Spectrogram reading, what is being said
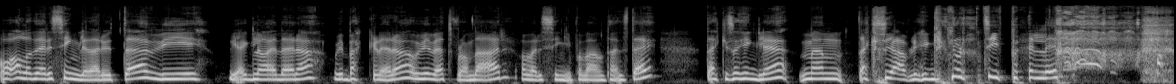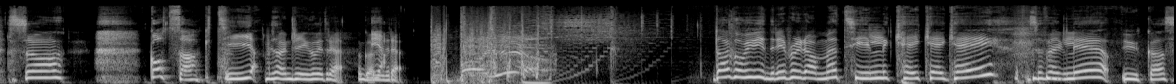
og alle dere single der ute, vi, vi er glad i dere, vi backer dere, og vi vet hvordan det er å være singel på Valentine's Day. Det er ikke så hyggelig, men det er ikke så jævlig hyggelig når du har type heller. Så Godt sagt! ja, vi tar en jingle, vi jeg, og går Ja. Da går vi videre i programmet til KKK. Selvfølgelig ukas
